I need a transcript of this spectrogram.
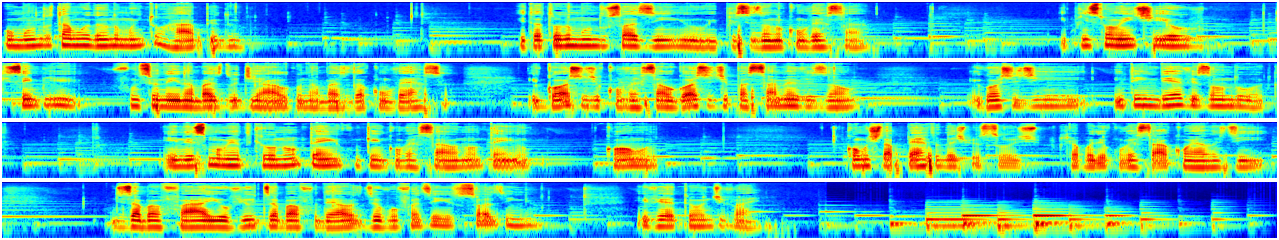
O mundo está mudando muito rápido. E tá todo mundo sozinho e precisando conversar. E principalmente eu, que sempre funcionei na base do diálogo, na base da conversa, e gosto de conversar, eu gosto de passar minha visão, e gosto de entender a visão do outro. E nesse momento que eu não tenho com quem conversar, eu não tenho como como estar perto das pessoas para poder conversar com elas e desabafar e ouvir o desabafo delas, eu vou fazer isso sozinho e ver até onde vai.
